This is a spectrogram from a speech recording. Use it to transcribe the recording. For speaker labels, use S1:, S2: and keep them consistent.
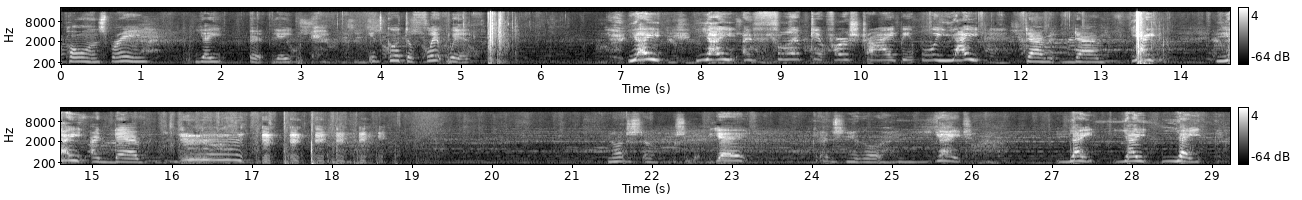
S1: my Poland Spring. Yay, uh, yay. It's good to flip with. Yay, yay, I flipped it first try, people. Yay. Dab it, dab. Yay, yay, I dab. Not just, uh, just a. Yay. I just need to go. Yay. Yay, yay, yay.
